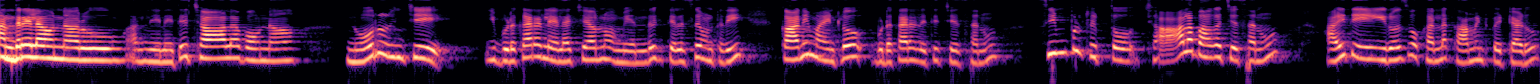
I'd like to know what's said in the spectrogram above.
అందరూ ఎలా ఉన్నారు? నేనైతే చాలా బాగున్నా. నోరు నోరూరించే ఈ బుడకారాలు ఎలా చేయాలో మీ అందరికీ తెలిసే ఉంటుంది కానీ మా ఇంట్లో బుడకారాలైతే చేశాను. సింపుల్ ట్రిప్తో చాలా బాగా చేశాను. అయితే ఈరోజు ఒక అన్న కామెంట్ పెట్టాడు.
